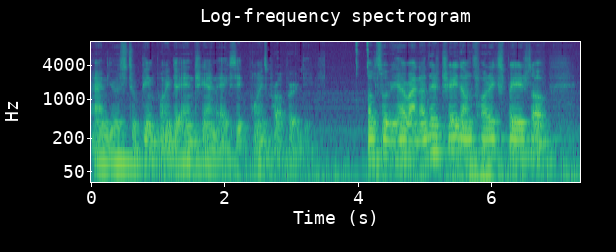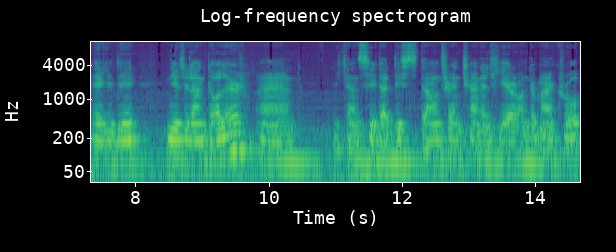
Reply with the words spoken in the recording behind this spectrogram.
and used to pinpoint the entry and exit points properly. Also, we have another trade on Forex pairs of AUD New Zealand dollar and you can see that this downtrend channel here on the macro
